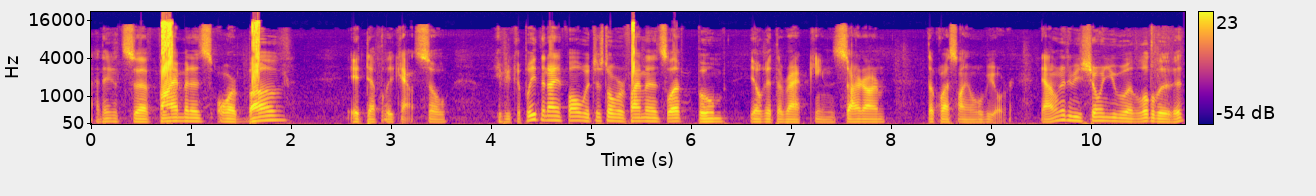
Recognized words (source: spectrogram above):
I think it's uh, 5 minutes or above, it definitely counts. So if you complete the Nightfall with just over 5 minutes left, boom, you'll get the Rat King sidearm. The quest line will be over. Now I'm going to be showing you a little bit of it.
